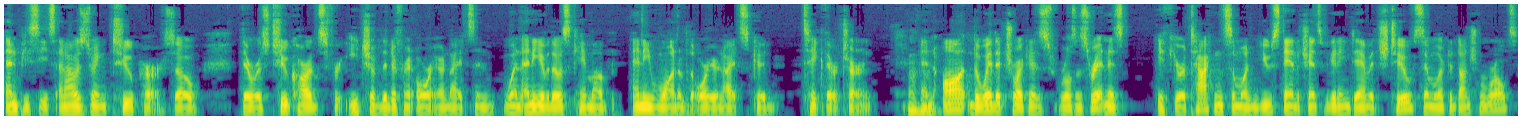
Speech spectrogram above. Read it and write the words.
NPCs, and I was doing two per. So there was two cards for each of the different Oreo Knights, and when any of those came up, any one of the Oreo Knights could take their turn. And on the way that Troika's rules is written is if you're attacking someone, you stand a chance of getting damage too, similar to Dungeon Worlds.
